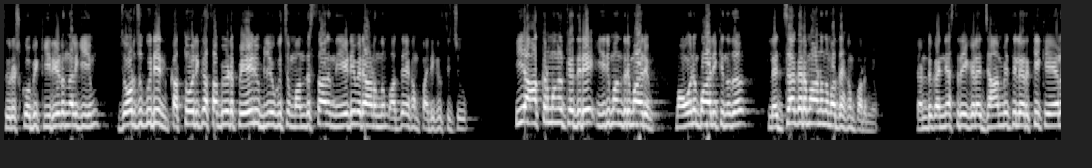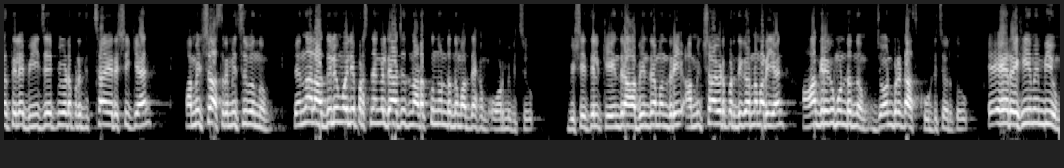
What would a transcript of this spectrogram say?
സുരേഷ് ഗോപി കിരീടം നൽകിയും ജോർജ് കുര്യൻ കത്തോലിക്ക സഭയുടെ പേരുപയോഗിച്ച് മന്ത്രിസ്ഥാനം നേടിയവരാണെന്നും അദ്ദേഹം പരിഹസിച്ചു. ഈ ആക്രമണങ്ങൾക്കെതിരെ ഇരു മന്ത്രിമാരും മൗനം പാലിക്കുന്നത് ലജ്ജാകരമാണെന്നും അദ്ദേഹം പറഞ്ഞു. രണ്ട് കന്യാസ്ത്രീകളെ ജാമ്യത്തിലിറക്കി കേരളത്തിലെ ബി ജെ പിയുടെ പ്രതിച്ഛായ രക്ഷിക്കാൻ അമിത്ഷാ ശ്രമിച്ചുവെന്നും എന്നാൽ അതിലും വലിയ പ്രശ്നങ്ങൾ രാജ്യത്ത് നടക്കുന്നുണ്ടെന്നും അദ്ദേഹം ഓർമ്മിപ്പിച്ചു. വിഷയത്തിൽ കേന്ദ്ര ആഭ്യന്തരമന്ത്രി അമിത്ഷായുടെ പ്രതികരണം അറിയാൻ ആഗ്രഹമുണ്ടെന്നും ജോൺ ബ്രിട്ടാസ് കൂട്ടിച്ചേർത്തു. എ. എ. റഹീം എം. പിയും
